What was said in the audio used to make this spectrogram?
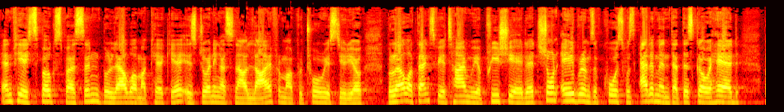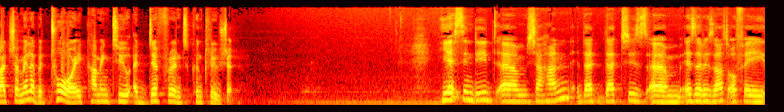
NPA spokesperson Bulelwa Makeke is joining us now live from our Pretoria studio. Bulelwa, thanks for your time. We appreciate it. Shaun Abrahams, of course, was adamant that this go ahead, but Shamila Batohi coming to a different conclusion. Yes, indeed, um, Shahan. That that is um, as a result of a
